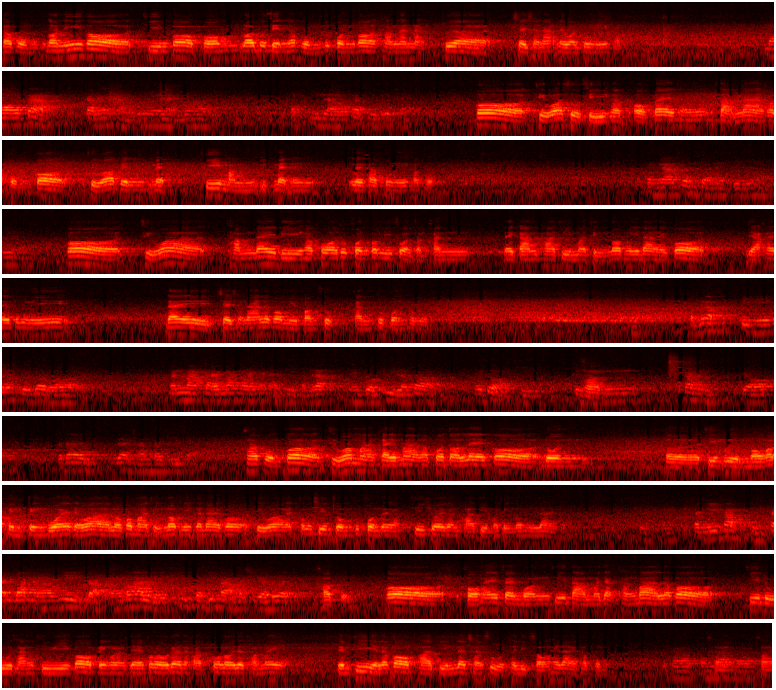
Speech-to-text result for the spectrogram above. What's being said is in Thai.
ครับผมตอนนี้ก็ทีมก็พร้อมร้อยเปอร์เซ็นต์ครับผม ทุกคนก็ทำงานหนักเพื่อชัยชนะในวันพรุ่งนี้ครับ มองกับการแข่งขันที่นี่นะว่าของทีมเราก็ทีมที่แข่งก็ถือว่าสูสีครับออกได้ทั้งสามหน้าครับผมก็ถือว่าเป็นแมตช์ที่มันอีกแมตช์หนึงเลยครับพรุ่งนี้ครับผม ผลงานเพิ่มเติมในทีมนี้ของทีมก็ถือว่าทำได้ดีครับเพราะว่าทุกคนก็มีส่วนสำคัญ ในการพาทีมมาถึงรอบนี้ได้ ก็อยากให้พรุ่งนี้ได้ชัยชนะแล้วก็มีความสุขกันทุกคนครับผมสำหรับปีนี้ก็คือแบบว่า มันมาไกลมากน้อยแค่ไหนที่สำหรับในตัวพี่แล้วก็ในตัวของทีมถึงท่านเดี๋ยวจะได้เลื่อนชั้นไปทีสองครับผมก็ถือว่ามาไกลมากครับเพราะตอนแรกก็โดนเอ่อ ทีมอื่นมองว่าเป็นเต็งบวย แต่ว่าเราก็มาถึงรอบนี้ก็ได้ก็ถือว่าต้องชื่นชมทุกคนด้วยครับที่ช่วยกันพาทีมมาถึงรอบนี้ได้ครับตอนนี้ฝากถึงแฟนบอลนะครับที่จากทั้งบ้านหรือที่คนที่ตามมาเชียร์ด้วย ครับผมก็ขอให้แฟนบอลที่ตามมาจากทางบ้าน แล้วก็ที่ดูทางทีวี ก็เป็นกำลังใจให้พวกเราด้วยนะครับ พวกเราจะทำให้เต็มที่แล้วก็พาทีมได้ชั้นสู่ไทยลีกสองให้ได้ครับผมครับผมว่า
